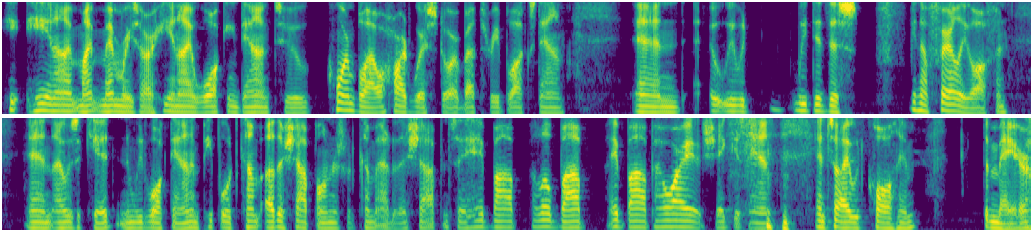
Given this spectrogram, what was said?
He he and I, my memories are he and I walking down to Cornblow, a hardware store about three blocks down, and we would we did this, you know, fairly often. And I was a kid, and we'd walk down, and people would come. Other shop owners would come out of their shop and say, "Hey, Bob. Hello, Bob. Hey, Bob. How are you?" Shake his hand, and so I would call him the mayor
